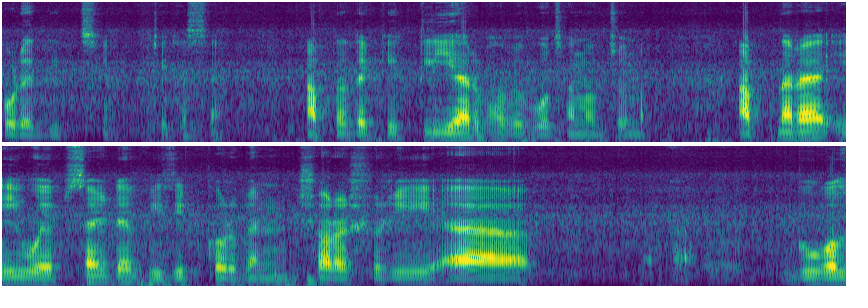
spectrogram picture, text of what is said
করে দিচ্ছি, ঠিক আছে? আপনাদেরকে ক্লিয়ারভাবে বোঝানোর জন্য। আপনারা এই ওয়েবসাইটে ভিজিট করবেন। সরাসরি গুগল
